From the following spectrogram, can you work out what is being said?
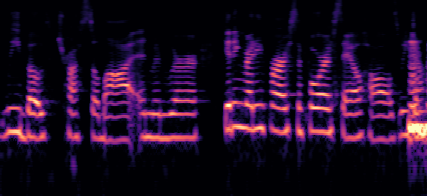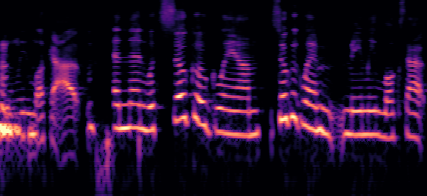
we both trust a lot. And when we're getting ready for our Sephora sale hauls, we definitely look at. And then with Soko Glam, Soko Glam mainly looks at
